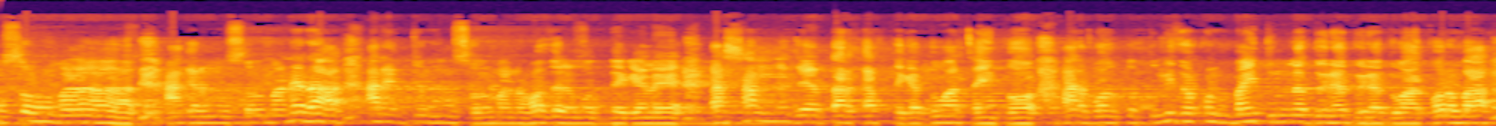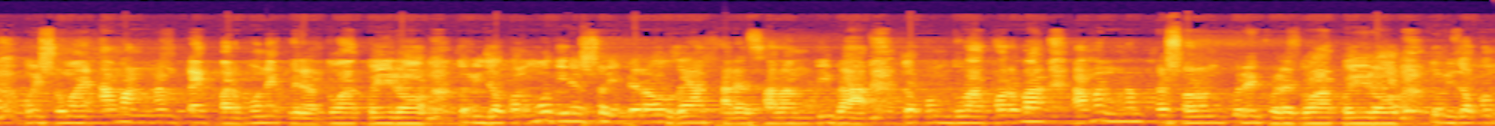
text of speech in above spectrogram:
মুসলমান, আগের মুসলমানেরা আরেকজন মুসলমান হজের মধ্যে গেলে তার সামনে যে তার কাছ থেকে দোয়া চাইতো, আর বলতো, তুমি যখন বাইতুল্লাহ দৈরা দৈরা দোয়া করবা, ওই সময় আমার নামটা একবার মনে করে দোয়া কইর। তুমি যখন মদিনা শরীফের রওজায় আসারে সালাম দিবা, যখন দোয়া করবা, আমার নামটা স্মরণ করে করে দোয়া কইর। তুমি যখন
